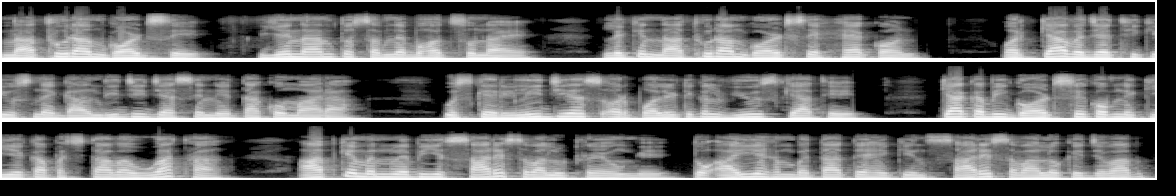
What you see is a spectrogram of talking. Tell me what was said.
नाथूराम गॉडसे ये नाम तो सबने बहुत सुना है, लेकिन नाथूराम गॉडसे है कौन? और क्या वजह थी कि उसने गांधी जी जैसे नेता को मारा? उसके रिलीजियस और पॉलिटिकल व्यूज़ क्या थे? क्या कभी गॉडसे को अपने किए का पछतावा हुआ था? आपके मन में भी ये सारे सवाल उठ रहे होंगे तो आइए हम बताते हैं कि इन सारे सवालों के जवाब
